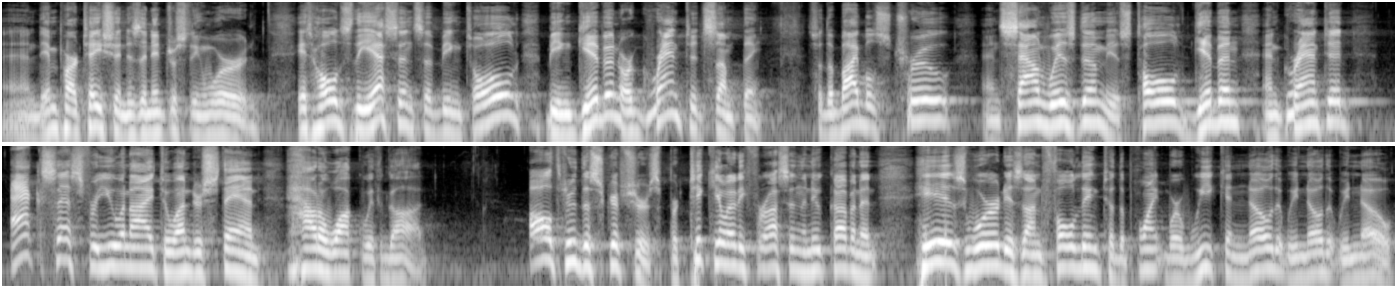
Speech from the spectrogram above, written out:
And impartation is an interesting word. It holds the essence of being told, being given, or granted something. So the Bible's true, and sound wisdom is told, given, and granted. Access for you and I to understand how to walk with God all through the scriptures, particularly for us in the new covenant, His word is unfolding to the point where we can know that we know that we know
